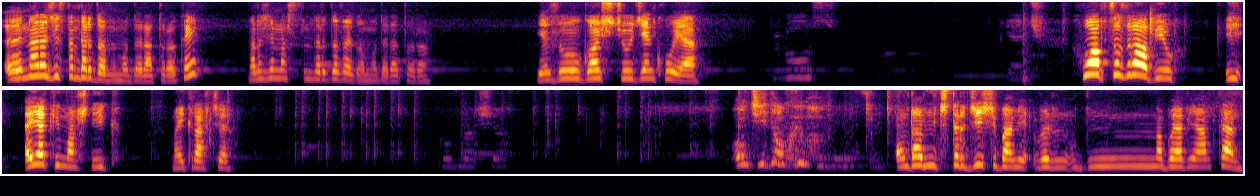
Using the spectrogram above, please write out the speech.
E, Na razie standardowy moderator, ok? Na razie masz standardowego moderatora. Jezu, gościu, dziękuję. Plus 5. Chłop, co zrobił? I, ej, jaki masz nick w Minecrafcie? Równa się. On ci dał chyba więcej. On dał mi 40, bo ja mie- no bo ja miałam ten.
